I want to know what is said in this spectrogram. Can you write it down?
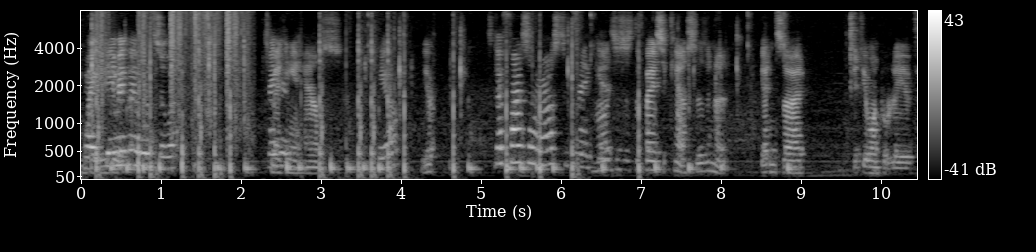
Wait, can you make me a wooden sword? Making it a house. here? Yep. Let's go find somewhere else to make Well, it. this is the basic house, isn't it? Get inside if you want to live.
